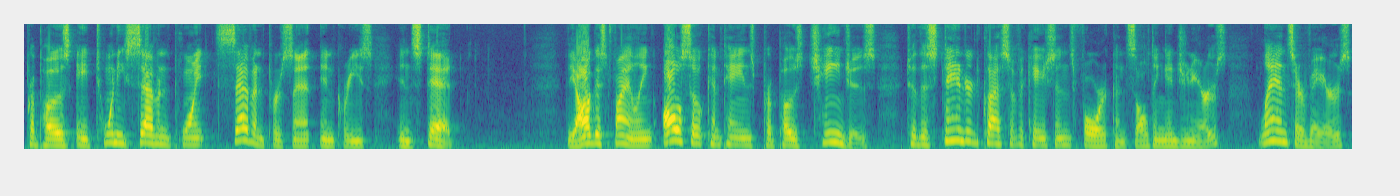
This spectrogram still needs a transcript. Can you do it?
propose a 27.7% increase instead. The August filing also contains proposed changes to the standard classifications for consulting engineers, land surveyors,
